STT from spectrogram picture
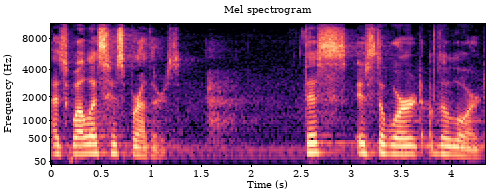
as well as his brothers. This is the word of the Lord.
